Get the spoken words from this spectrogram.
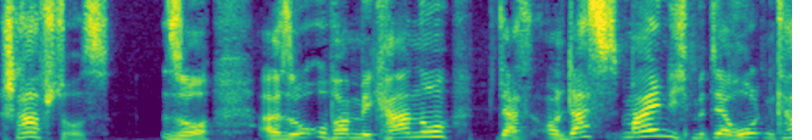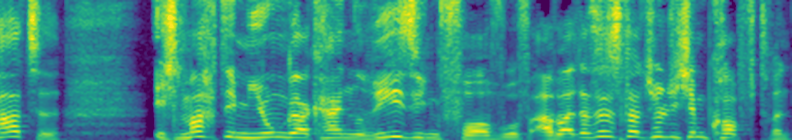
Strafstoß. So, also Upamecano, das, und das meine ich mit der roten Karte. Ich mache dem Jungen gar keinen riesigen Vorwurf, aber das ist natürlich im Kopf drin.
